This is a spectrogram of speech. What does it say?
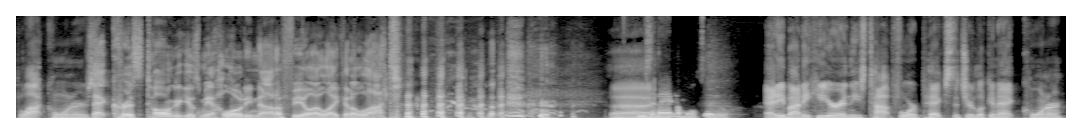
slot corners. That Chris Tonga gives me a Haloti Ngata feel. I like it a lot. He's an animal too. Anybody here in these top four picks that you're looking at corner?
